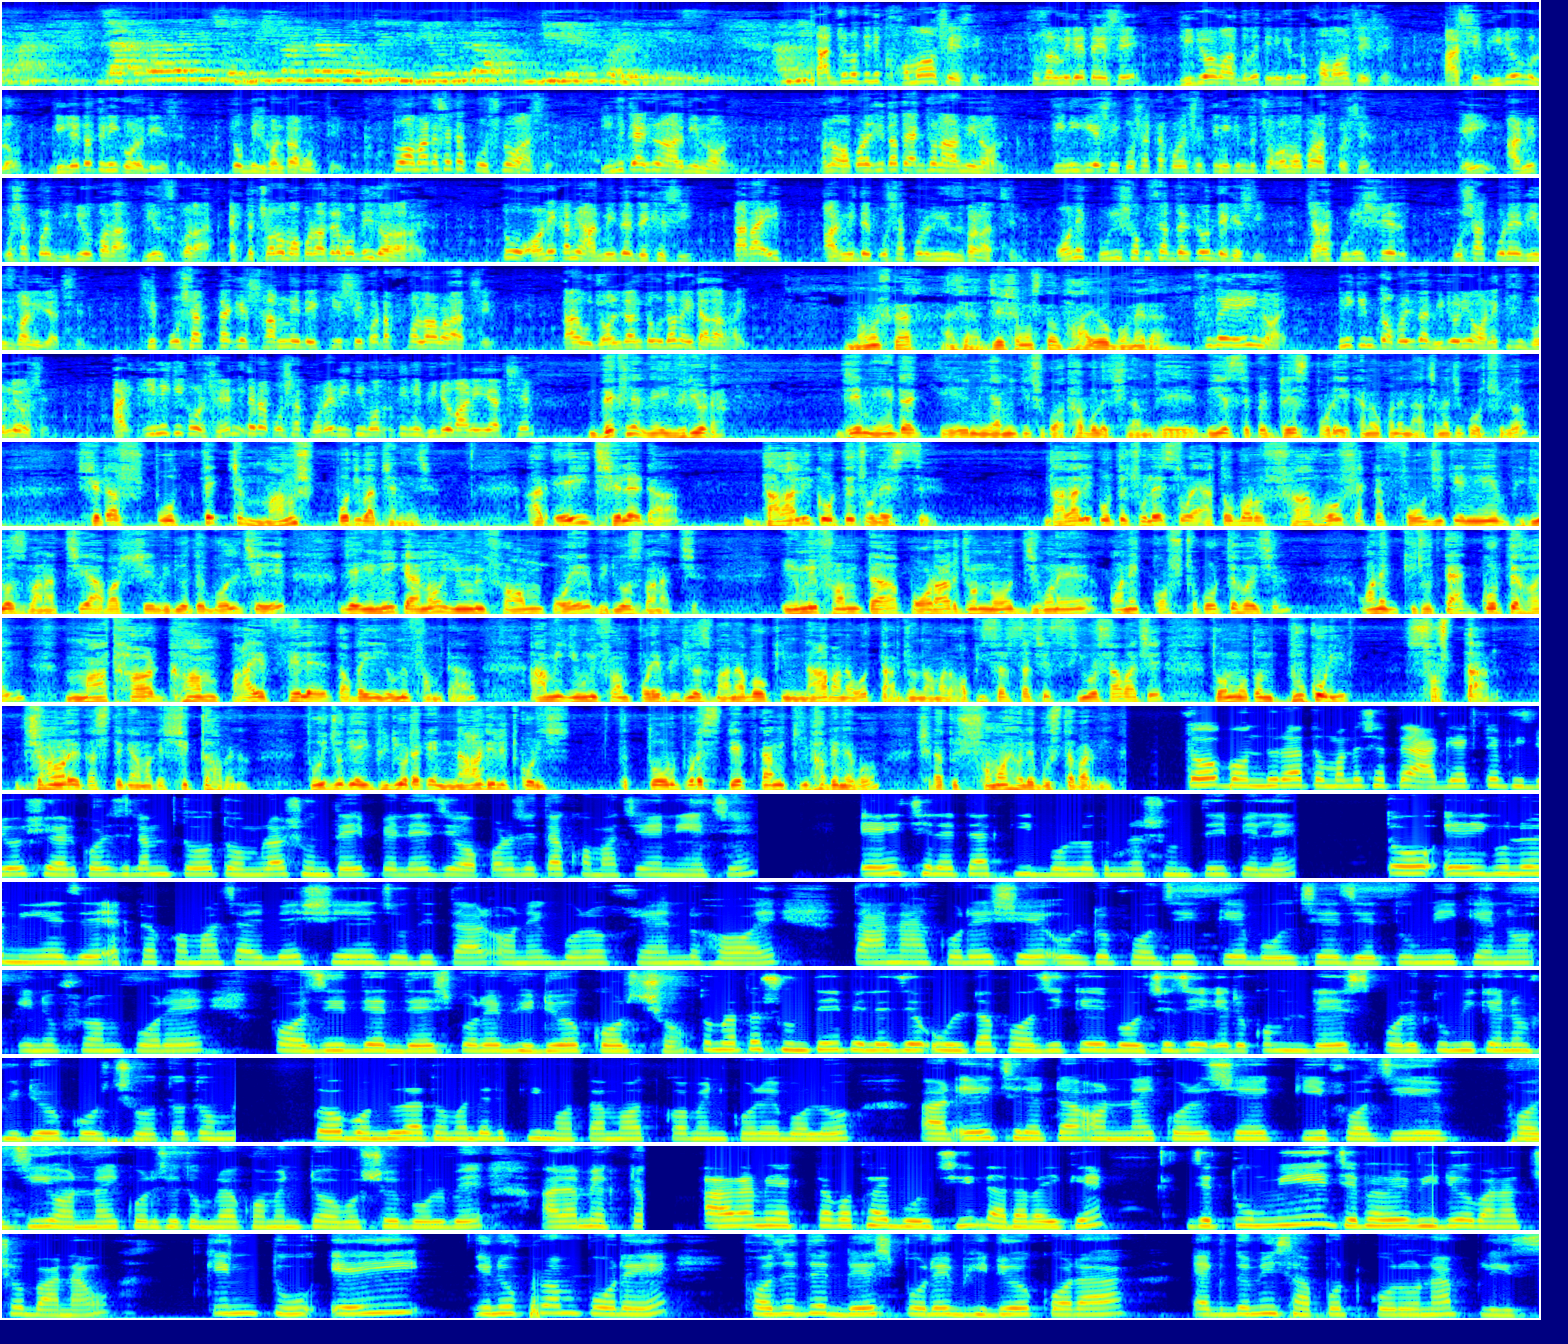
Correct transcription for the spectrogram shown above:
আমার যার কারণে আমি চব্বিশ ঘণ্টার মধ্যে ভিডিওগুলো ডিলিট করে দিয়েছি। তার জন্য তিনি ক্ষমাও চেয়েছে সোশ্যাল মিডিয়াতে এসে ভিডিওর মাধ্যমে তিনি কিন্তু ক্ষমাও চেয়েছেন। আর সেই ভিডিওগুলো ডিলেটও তিনি করে দিয়েছেন চব্বিশ ঘণ্টার মধ্যে তো আমার কাছে একটা প্রশ্ন আছে। ইনি তো একজন আর্মি নন মানে অপরাজিতা তো একজন আর্মি নন তিনি গিয়ে সেই পোশাকটা করেছে তিনি কিন্তু চরম অপরাধ করেছে এই আর্মি পোশাক করে ভিডিও করা রিলস করা, একটা চরম অপরাধের মধ্যেই ধরা হয়। তো অনেক আমি আর্মিদের দেখেছি তারা এই আর্মিদের পোশাক করে রিলস বানাচ্ছেন। অনেক পুলিশ অফিসারদেরকেও দেখেছি যারা পুলিশের পোশাক করে রিলস বানিয়ে যাচ্ছেন। সেই পোশাকটাকে সামনে দেখিয়ে সে কটা ফলোয়ার আছে। তার জলজান্ত উদাহরণ এই দাদা ভাই। নমস্কার। আচ্ছা যে সমস্ত ভাই ও বোনেরা শুধু এই নয় তিনি কিন্তু অপরাজিতা ভিডিও নিয়ে অনেক কিছু বলেওছেন। আর ইনি কি করছেন? এবার পোশাক পরে রীতিমতো তিনি ভিডিও বানিয়ে যাচ্ছেন। দেখলেন এই ভিডিওটা যে মেয়েটাকে নিয়ে আমি কিছু কথা বলেছিলাম যে বিএসএফ এর ড্রেস পরে এখানে ওখানে নাচানাচি করছিল সেটা প্রত্যেকটা মানুষ প্রতিবাদ জানিয়েছে। আর এই ছেলেটা দালালি করতে চলে এসছে। দালালি করতে চলে এসছে। এত বড় সাহস একটা ফৌজিকে নিয়ে ভিডিওস বানাচ্ছে। আবার সে ভিডিওতে বলছে যে ইনি কেন ইউনিফর্ম পরে ভিডিওস বানাচ্ছে। ইউনিফর্মটা পরার জন্য জীবনে অনেক কষ্ট করতে হয়েছে। অনেক কিছু ত্যাগ করতে হয়। মাথার ঘাম পায়ে ফেলে তবে এই ইউনিফর্মটা আমি ইউনিফর্ম পরে ভিডিওস বানাবো কি না বানাবো তার জন্য আমার অফিসার্স আছে সিও সাহেব আছে। তোর মতন দুকরির সস্তার জানোয়ারের কাছ থেকে আমাকে শিখতে হবে না। তুই যদি এই ভিডিওটাকে না ডিলিট করিস, তো তোর উপরে স্টেপটা আমি কীভাবে নেব সেটা তুই সময় হলে বুঝতে পারবি। তো বন্ধুরা, তোমাদের সাথে আগে একটা ভিডিও শেয়ার করেছিলাম। তো তোমরা শুনতেই পেলে যে অপরাজিতা ক্ষমা চেয়ে নিয়েছে। এই ছেলেটা কি বলল তোমরা শুনতেই পেলে? তো এইগুলো নিয়ে যে একটা ক্ষমা চাইবে, সে যদি তার অনেক বড় ফ্রেন্ড হয়, তা না করে সে উল্টো ফজিকে বলছে যে, তুমি কেন ইউনিফর্ম পরে ফজিদের ড্রেস পরে ভিডিও করছ? তোমরা তো শুনতেই পেলে যে উল্টা ফজিকেই বলছে যে, এরকম ড্রেস পরে তুমি কেন ভিডিও করছ? তো তোমরা তো বন্ধুরা, তোমাদের কি মতামত কমেন্ট করে বলো। আর এই ছেলেটা অন্যায় করেছে কি ফজি ফজি অন্যায় করেছে তোমরা কমেন্টে অবশ্যই বলবে। আর আমি একটা আর আমি একটা কথাই বলছি দাদাভাইকে যে তুমি যেভাবে ভিডিও বানাচ্ছ, বানাও। কিন্তু এই ইউনিফর্ম পরে, ফজেদের ড্রেস পরে ভিডিও করা একদমই সাপোর্ট করো না প্লিজ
